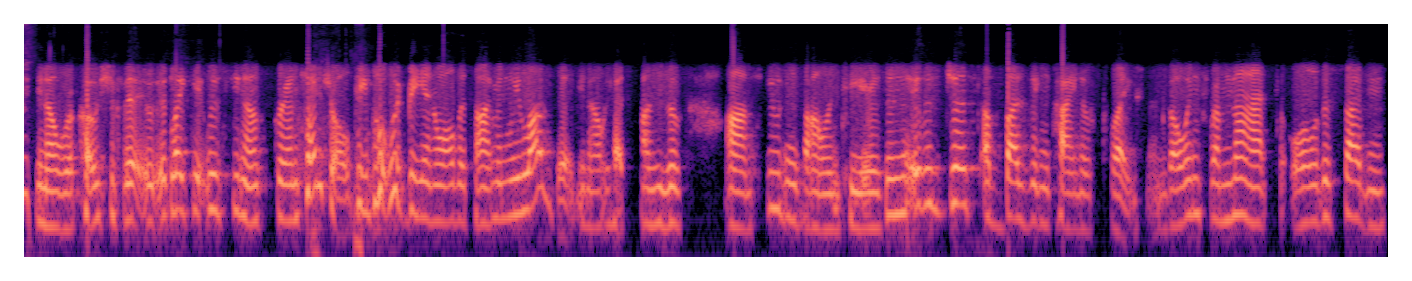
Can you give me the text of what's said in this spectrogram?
you know, we're kosher. Like it was, you know, Grand Central. People would be in all the time, and we loved it. You know, we had tons of um, student volunteers, and it was just a buzzing kind of place. And going from that to all of a sudden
